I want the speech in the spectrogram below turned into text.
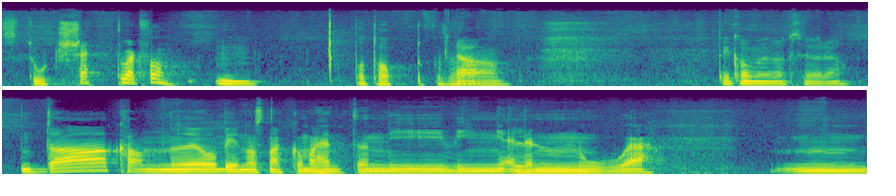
Stort sett, i hvert fall. Mm. På topp. Så. Ja. Det kommer vi nok til å gjøre. Da kan du jo begynne å snakke om å hente en ny ving eller noe mm,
